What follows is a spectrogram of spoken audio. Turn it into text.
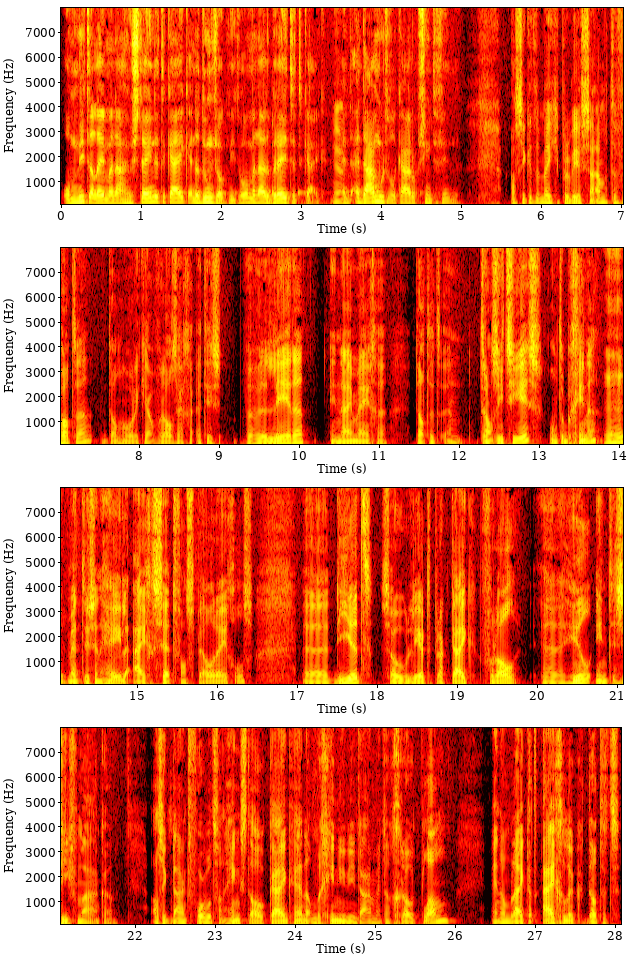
om niet alleen maar naar hun stenen te kijken, en dat doen ze ook niet hoor, maar naar de breedte te kijken. Ja. En, en daar moeten we elkaar op zien te vinden. Als ik het een beetje probeer samen te vatten, dan hoor ik jou vooral zeggen: het is, we leren in Nijmegen dat het een transitie is, om te beginnen. Met dus een hele eigen set van spelregels. eh, die het, zo leert de praktijk, vooral eh, heel intensief maken. Als ik naar het voorbeeld van Hengstal kijk, hè, dan beginnen jullie daar met een groot plan. En dan blijkt dat eigenlijk dat het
